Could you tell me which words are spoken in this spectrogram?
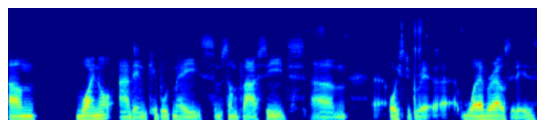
Um, why not add in kibbled maize, some sunflower seeds, um, oyster grit, uh, whatever else it is,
